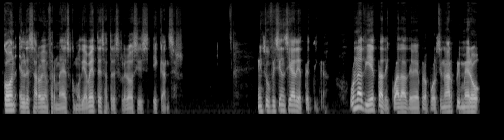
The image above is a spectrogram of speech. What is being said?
con el desarrollo de enfermedades como diabetes, aterosclerosis y cáncer. Insuficiencia dietética. Una dieta adecuada debe proporcionar primero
